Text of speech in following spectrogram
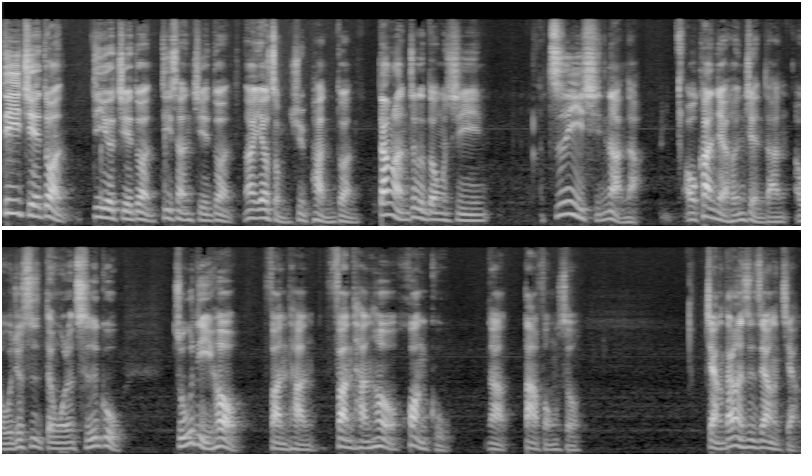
第一阶段、第二阶段、第三阶段，那要怎么去判断？当然这个东西知易行难啦。哦，看起来很简单啊，我就是等我的持股筑底后反弹，反弹后换股，那大丰收。讲当然是这样讲，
